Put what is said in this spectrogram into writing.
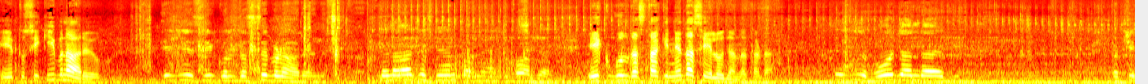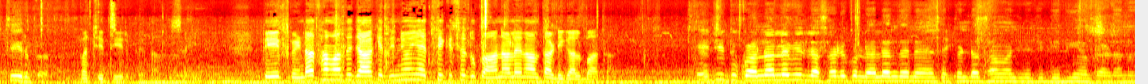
ये तुसी की बना रहे हो ये जी ਅਸੀਂ ਗੁਲਦਸਤੇ ਬਣਾ ਰਹੇ ਨੇ ਬਣਾ ਕੇ ਸੇਲ ਕਰਨੇ ਆ ਬਾਹਰ ਜਾ ਕੇ ਇੱਕ ਗੁਲਦਸਤਾ ਕਿੰਨੇ ਦਾ ਸੇਲ ਹੋ ਜਾਂਦਾ ਤੁਹਾਡਾ ਇਹ ਜੀ ਹੋ ਜਾਂਦਾ ਹੈ 25 30 ਰੁਪਏ 25 30 ਰੁਪਏ ਦਾ ਸਹੀ ਹੈ। ਤੇ ਪਿੰਡਾਂ ਥਾਵਾਂ ਤੇ ਜਾ ਕੇ ਦਿੰਦੇ ਹੋ ਜਾਂ ਇੱਥੇ ਕਿਸੇ ਦੁਕਾਨ ਵਾਲੇ ਨਾਲ ਤੁਹਾਡੀ ਗੱਲਬਾਤ ਆ ਇਹ ਜੀ ਦੁਕਾਨਾਂ ਵਾਲੇ ਵੀ ਲੈ- ਸਾਡੇ ਕੋਲ ਲੈ ਲੈਂਦੇ ਨੇ ਤੇ ਪਿੰਡਾਂ ਥਾਵਾਂ ਦੇ ਵਿੱਚ ਬੀਬੀਆਂ ਭੈਣਾਂ ਨੂੰ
